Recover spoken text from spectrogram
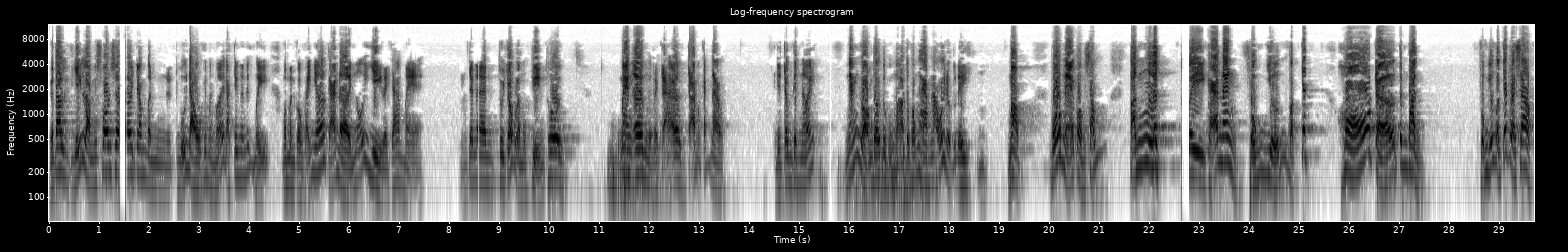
người ta chỉ làm sponsor cho mình buổi đầu khi mình mới đặt chân lên nước mỹ, mà mình còn phải nhớ cả đời nói gì là cha mẹ. Ừ, cho nên tôi chốt là một chuyện thôi. Mang ơn thì phải trả ơn, trả bằng cách nào? Thì trong kinh nói, ngắn gọn thôi, tôi cũng mệt, tôi không hàm nói đâu, tôi đi. Ừ. Một bố mẹ còn sống, tận lực tùy khả năng phụng dưỡng vật chất, hỗ trợ tinh thần phụng dưỡng vật chất là sao?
